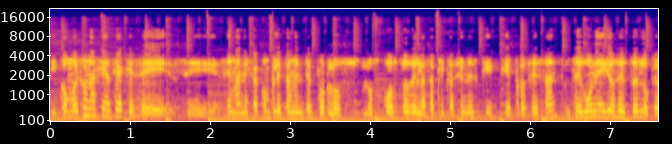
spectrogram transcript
y como es una agencia que se, se, maneja completamente por los, los costos de las aplicaciones que, que procesan, según ellos esto es lo que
